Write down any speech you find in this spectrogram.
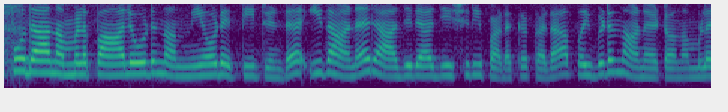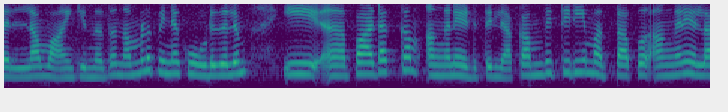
അപ്പോൾ ഇതാ നമ്മൾ പാലോട് നന്ദിയോടെ എത്തിയിട്ടുണ്ട്. ഇതാണ് രാജരാജേശ്വരി പടക്കക്കട. അപ്പോൾ ഇവിടെ നിന്നാണ് കേട്ടോ നമ്മളെല്ലാം വാങ്ങിക്കുന്നത്. നമ്മൾ പിന്നെ കൂടുതലും ഈ പടക്കം അങ്ങനെ എടുത്തില്ല. കമ്പിത്തിരി മത്താപ്പ് അങ്ങനെയുള്ള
